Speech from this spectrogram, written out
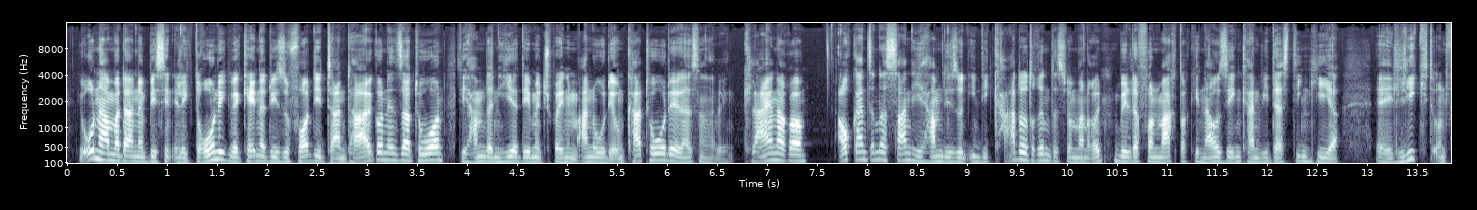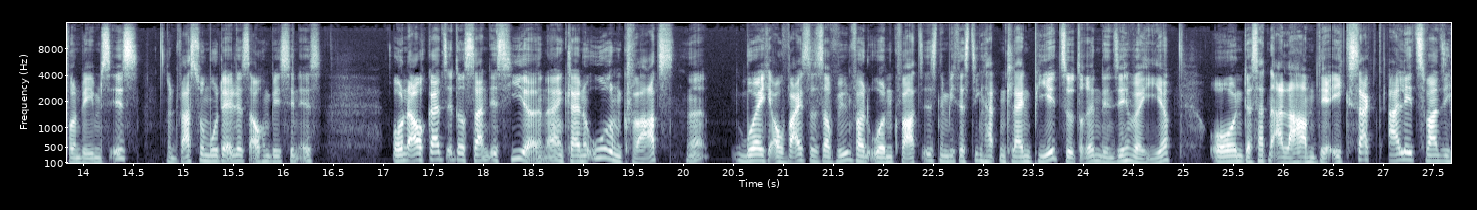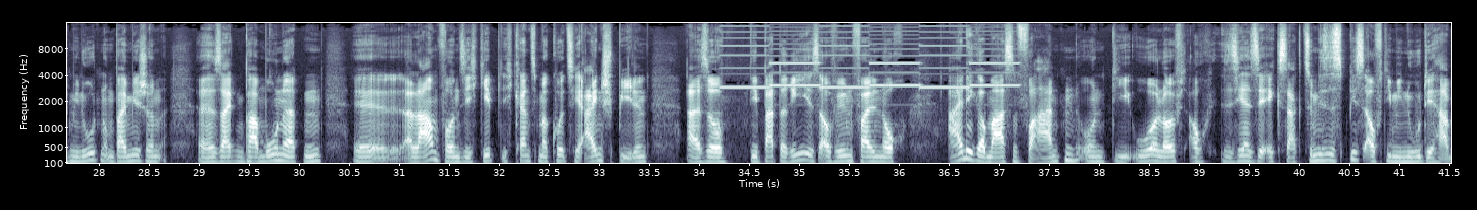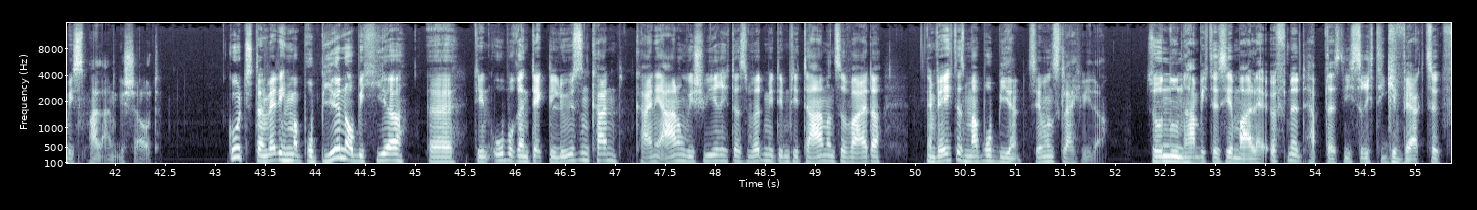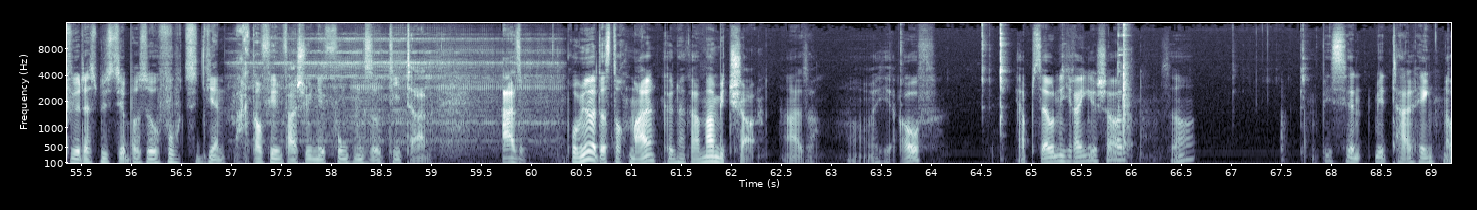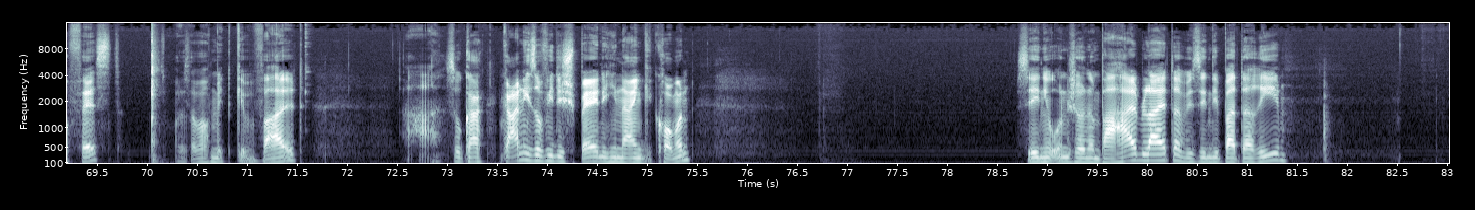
Hier unten haben wir dann ein bisschen Elektronik. Wir kennen natürlich sofort die Tantalkondensatoren. Die haben dann hier dementsprechend Anode und Kathode. Das ist ein kleinerer. Auch ganz interessant, hier haben die so einen Indikator drin, dass wenn man Röntgenbild davon macht, auch genau sehen kann, wie das Ding hier äh, liegt und von wem es ist und was für ein Modell es auch ein bisschen ist. Und auch ganz interessant ist hier ne, ein kleiner Uhrenquarz. Ne? Wo ich auch weiß, dass es auf jeden Fall ein Uhrenquarz ist, nämlich das Ding hat einen kleinen Piezo drin, den sehen wir hier. Und das hat einen Alarm, der exakt alle 20 Minuten und bei mir schon äh, seit ein paar Monaten äh, Alarm von sich gibt. Ich kann es mal kurz hier einspielen. Also die Batterie ist auf jeden Fall noch einigermaßen vorhanden und die Uhr läuft auch sehr, sehr exakt. Zumindest bis auf die Minute habe ich es mal angeschaut. Gut, dann werde ich mal probieren, ob ich hier äh, den oberen Deckel lösen kann. Keine Ahnung, wie schwierig das wird mit dem Titan und so weiter. Dann werde ich das mal probieren. Sehen wir uns gleich wieder. So, nun habe ich das hier mal eröffnet, habe das nicht das richtige Werkzeug für, das müsste aber so funktionieren. Macht auf jeden Fall schöne Funken, so Titan. Also, probieren wir das doch mal. Können wir gerade mal mitschauen. Also, machen wir hier auf. Ich habe selber nicht reingeschaut. So. Ein bisschen Metall hängt noch fest. Das ist aber auch mit Gewalt. Ah, sogar gar nicht so viele Späne hineingekommen. Sehen hier unten schon ein paar Halbleiter. Wir sehen die Batterie.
